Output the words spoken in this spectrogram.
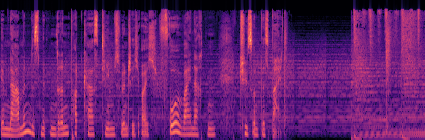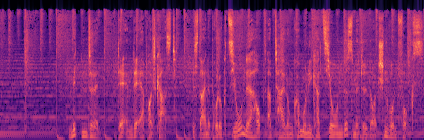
Im Namen des Mittendrin Podcast Teams wünsche ich euch frohe Weihnachten. Tschüss und bis bald. Mittendrin, der MDR Podcast, ist eine Produktion der Hauptabteilung Kommunikation des Mitteldeutschen Rundfunks.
